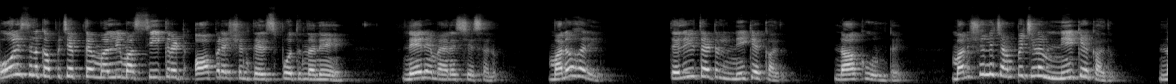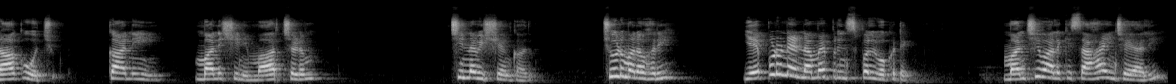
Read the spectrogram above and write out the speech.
పోలీసులకు అప్పు చెప్తే మళ్ళీ మా సీక్రెట్ ఆపరేషన్ తెలిసిపోతుందనే నేనే మేనేజ్ చేశాను. మనోహరి తెలివితేటలు నీకే కాదు. నాకు ఉంటాయి. మనుషుల్ని చంపించడం నీకే కాదు. నాకు వచ్చు. కానీ మనిషిని మార్చడం చిన్న విషయం కాదు. చూడు మనోహరి ఎప్పుడు నేను నమ్మే ప్రిన్సిపల్ ఒకటే. మంచి వాళ్ళకి సహాయం చేయాలి.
